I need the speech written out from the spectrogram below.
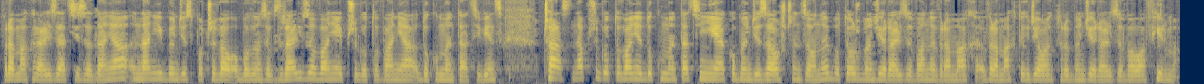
w ramach realizacji zadania, na niej będzie spoczywał obowiązek zrealizowania i przygotowania dokumentacji, więc czas na przygotowanie dokumentacji niejako będzie zaoszczędzony, bo to już będzie realizowane w ramach, w ramach tych działań, które będzie realizowała firma.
